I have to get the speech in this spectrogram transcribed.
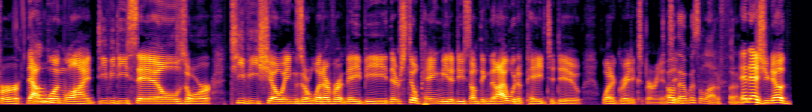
for that oh. one line DVD sales or TV showings or whatever it may be. They're still paying me to do something that I would have paid to do. What a great experience. Oh, and, that was a lot of fun. And as you know,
